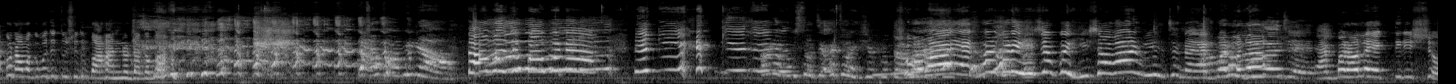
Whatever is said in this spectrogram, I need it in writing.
এখন আমাকে বলছে তুই শুধু বাহান্ন টাকা পাবি পাবি না। তা বলছে পাবো না এ কি কি হয়েছে? আমি বুঝতে পারছি, এই তো হিসেব করতে আমার- সবাই একবার করে হিসাব করে হিসাব আর মিলছে না একবার হলো ভুল হয়েছে। একবার হলো একত্রিশশো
